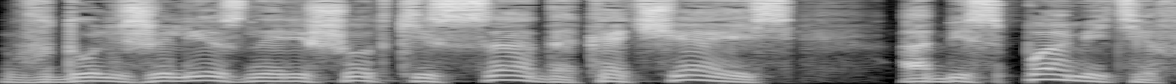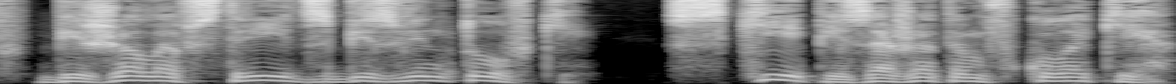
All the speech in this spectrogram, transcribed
Вдоль железной решетки сада, качаясь, обеспамятив, бежал австриец без винтовки, с кепи, зажатым в кулаке.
